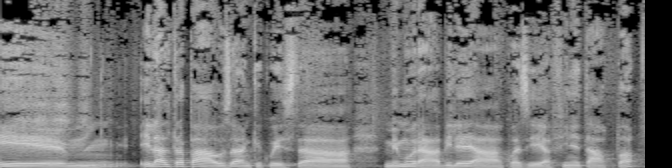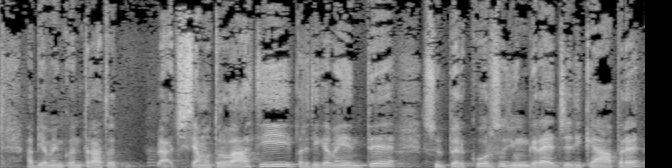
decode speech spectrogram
E, e l'altra pausa, anche questa memorabile, a, quasi a fine tappa, abbiamo incontrato, ah, ci siamo trovati praticamente sul percorso di un gregge di capre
